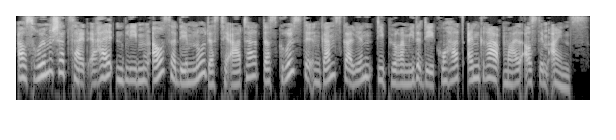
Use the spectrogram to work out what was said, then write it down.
Aus römischer Zeit erhalten blieben außerdem nur das Theater, das größte in ganz Gallien, die Pyramide Deko hat ein Grabmal aus dem 1.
